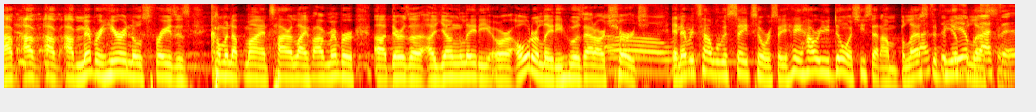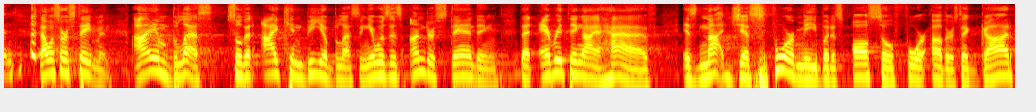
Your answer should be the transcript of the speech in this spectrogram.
I've, I've, I've, I remember hearing those phrases coming up my entire life. I remember uh, there was a, a young lady or an older lady who was at our church, Oh, and every time we would say to her, say, "Hey, how are you doing?" She said, "I'm blessed, to, be, a blessing." that was her statement. I am blessed so that I can be a blessing. It was this understanding that everything I have is not just for me, but it's also for others. That God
